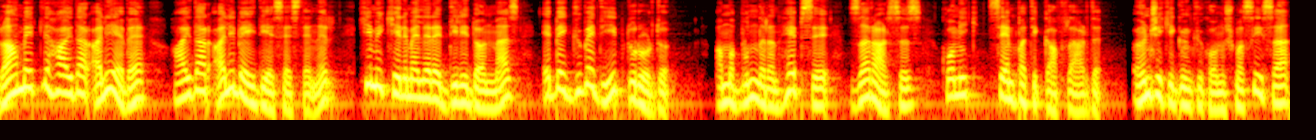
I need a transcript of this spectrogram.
rahmetli Haydar Aliyev'e Haydar Ali Bey diye seslenir, kimi kelimelere dili dönmez, ebe gübe deyip dururdu. Ama bunların hepsi zararsız, komik, sempatik gaflardı. Önceki günkü konuşması ise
